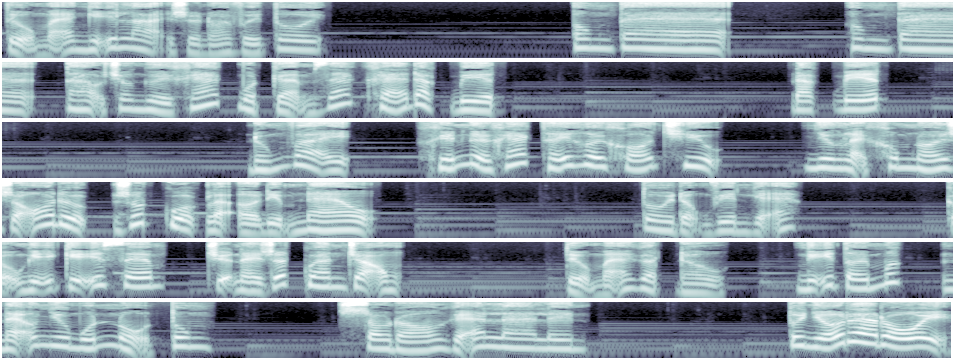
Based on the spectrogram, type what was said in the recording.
Tiểu mã nghĩ lại rồi nói với tôi. Ông ta... Ông ta tạo cho người khác một cảm giác khá đặc biệt. Đặc biệt? Đúng vậy, khiến người khác thấy hơi khó chịu, nhưng lại không nói rõ được rốt cuộc là ở điểm nào. Tôi động viên gã. Cậu nghĩ kỹ xem, chuyện này rất quan trọng. Tiểu mã gật đầu, nghĩ tới mức não như muốn nổ tung. Sau đó gã la lên. Tôi nhớ ra rồi,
